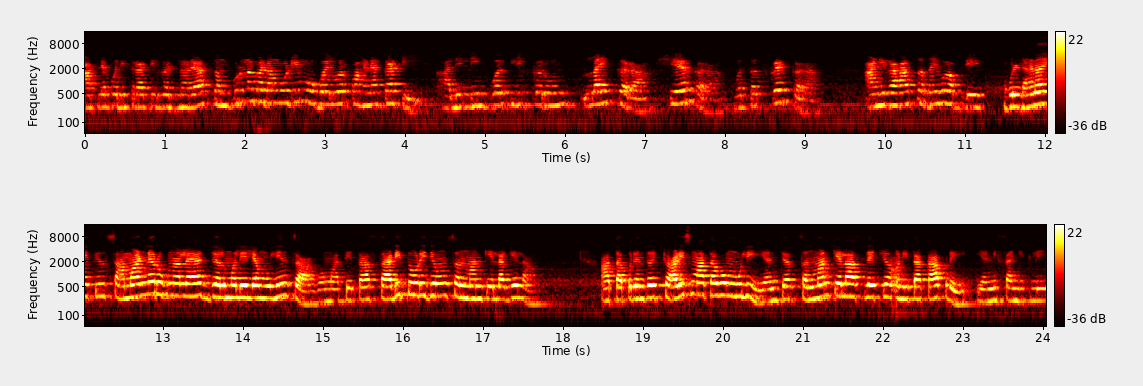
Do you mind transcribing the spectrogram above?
आपल्या परिसरातील घडणाऱ्या संपूर्ण घडामोडी मोबाईलवर पाहण्यासाठी खालील लिंकवर क्लिक करून लाईक करा शेअर करा व सबस्क्राईब करा. आणि रहा सदैव अपडेट बुलढाणा येथील सामान्य रुग्णालयात जन्मलेल्या मुलींचा व मातेचा साडी चोळी देऊन सन्मान केला गेला. आतापर्यंत चाळीस माता व मुली यांच्यात सन्मान केला असल्याचे अनिता कापडे यांनी सांगितले.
